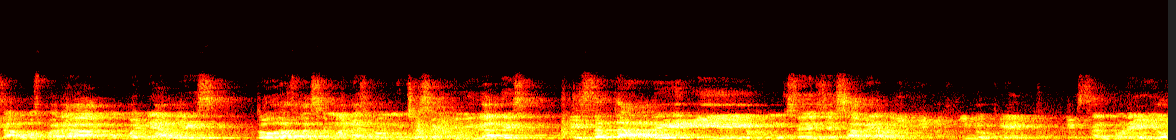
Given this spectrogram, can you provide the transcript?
Estamos para acompañarles todas las semanas con muchas actividades. Esta tarde, eh, como ustedes ya saben, y me imagino que están por ello,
